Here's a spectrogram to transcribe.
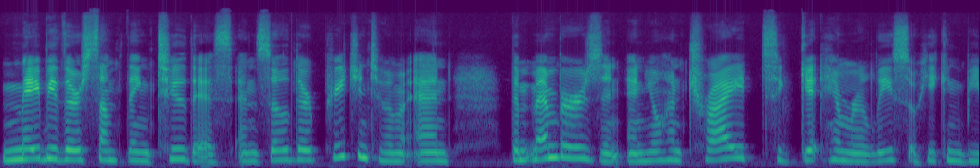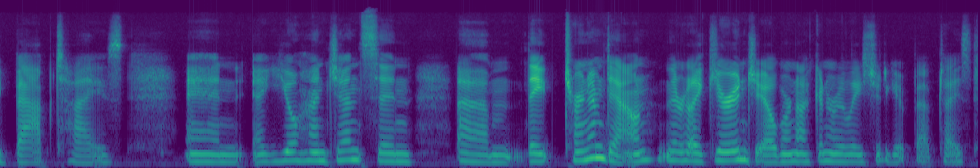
Maybe there's something to this. And so they're preaching to him. And the members and, and Johann try to get him released so he can be baptized. And uh, Jensen, um, they turn him down. They're like, You're in jail. We're not going to release you to get baptized.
